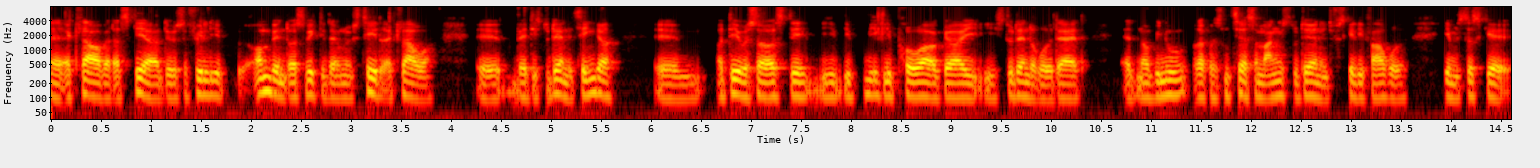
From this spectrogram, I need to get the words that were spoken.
øh, er klar over, hvad der sker, og det er jo selvfølgelig omvendt også vigtigt, at universitetet er klar over, øh, hvad de studerende tænker. Øh, og det er jo så også det, vi, vi virkelig prøver at gøre i, i studenterrådet, det er, at, at når vi nu repræsenterer så mange studerende i de forskellige fagråd, jamen så skal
